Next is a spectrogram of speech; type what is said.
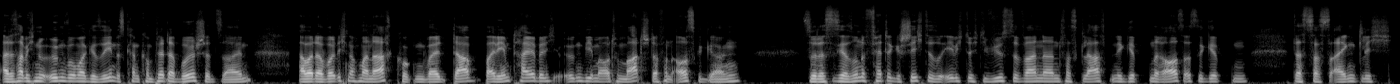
Also das habe ich nur irgendwo mal gesehen, das kann kompletter Bullshit sein. Aber da wollte ich nochmal nachgucken, weil da bei dem Teil bin ich irgendwie immer automatisch davon ausgegangen. So, das ist ja so eine fette Geschichte, so ewig durch die Wüste wandern, versklavt in Ägypten, raus aus Ägypten, dass das eigentlich,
